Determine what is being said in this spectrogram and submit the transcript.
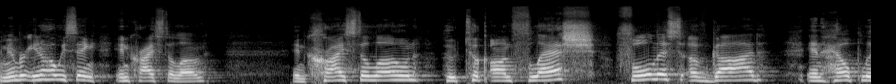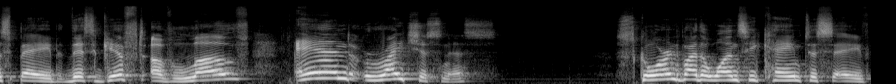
Remember, you know how we sing, In Christ alone? In Christ alone, who took on flesh, fullness of God, in helpless babe, this gift of love and righteousness, scorned by the ones he came to save,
